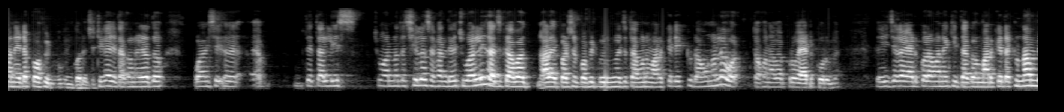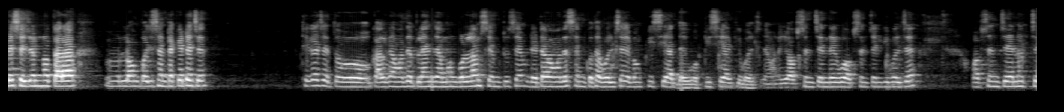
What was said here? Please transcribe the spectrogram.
মানে এটা প্রফিট বুকিং করেছে। ঠিক আছে? তখন এটা তো পয়েন্ট তেতাল্লিশ চুয়ান্নতে ছিল, সেখান থেকে চুয়াল্লিশ, আজকে আবার আড়াই পার্সেন্ট প্রফিট বুকিং হয়েছে তার মানে মার্কেট একটু ডাউন হলে তখন আবার প্রো অ্যাড করবে। তো এই জায়গায় অ্যাড করা মানে কি? তখন মার্কেট একটু নামবে সেই জন্য তারা লং পজিশনটা কেটেছে। ঠিক আছে? তো কালকে আমাদের প্ল্যান যেমন বললাম সেম টু সেম ডেটাও আমাদের সেম কথা বলছে, এবং পিসিআর দেখব। পিসিআর কি বলছে? যেমন এই অপশন চেন দেখব অপশন চেন কি বলছে? অপশন চেন হচ্ছে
